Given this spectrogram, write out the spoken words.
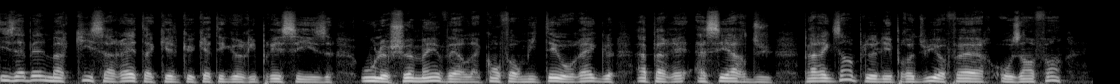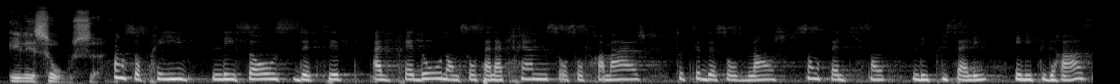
Isabelle Marquis s'arrête à quelques catégories précises où le chemin vers la conformité aux règles apparaît assez ardu. Par exemple, les produits offerts aux enfants et les sauces. Sans surprise, les sauces de type Alfredo, donc sauce à la crème, sauce au fromage, tout type de sauces blanches sont celles qui sont les plus salées et les plus grasses.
